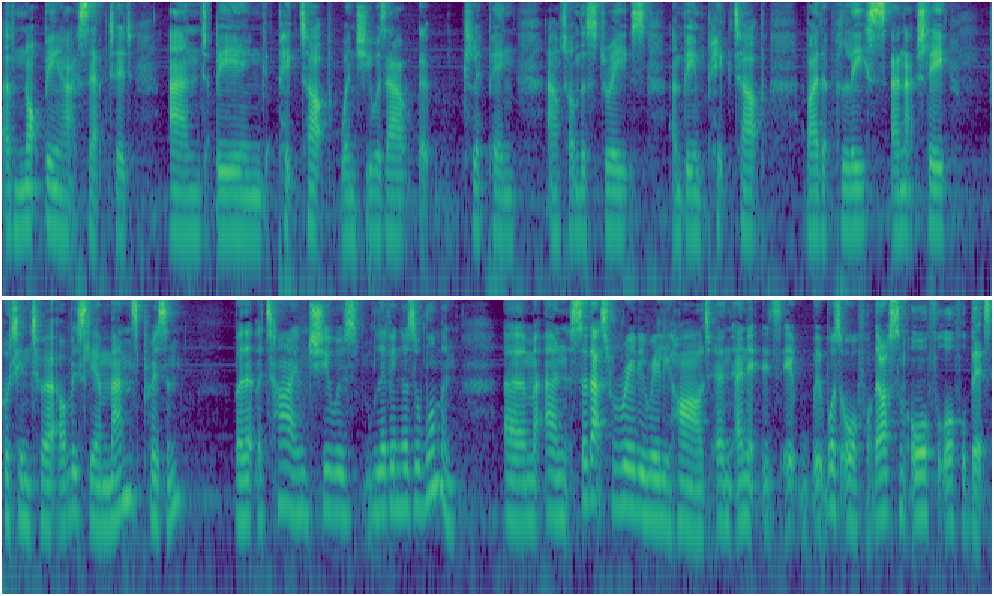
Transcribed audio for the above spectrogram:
of not being accepted and being picked up when she was out uh, clipping out on the streets and being picked up by the police and actually put into a, obviously a man's prison, but at the time she was living as a woman. Um, and so that's really, really hard, and, and it, it's, it, it was awful. There are some awful, awful bits,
